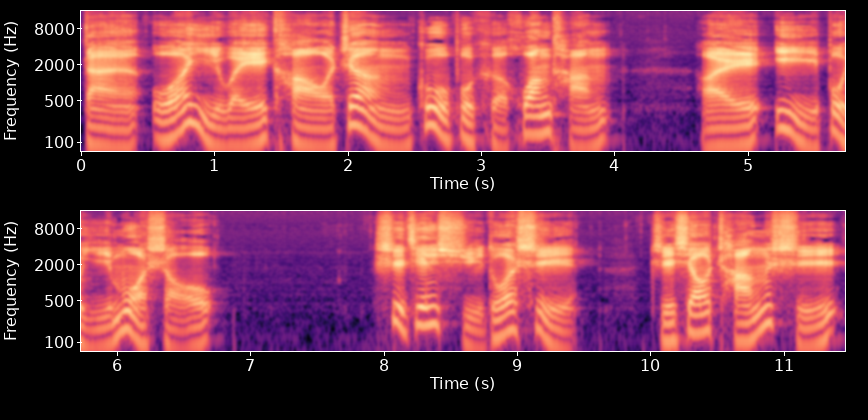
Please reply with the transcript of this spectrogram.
但我以为考证固不可荒唐，而亦不宜墨守。世间许多事。只消常识，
